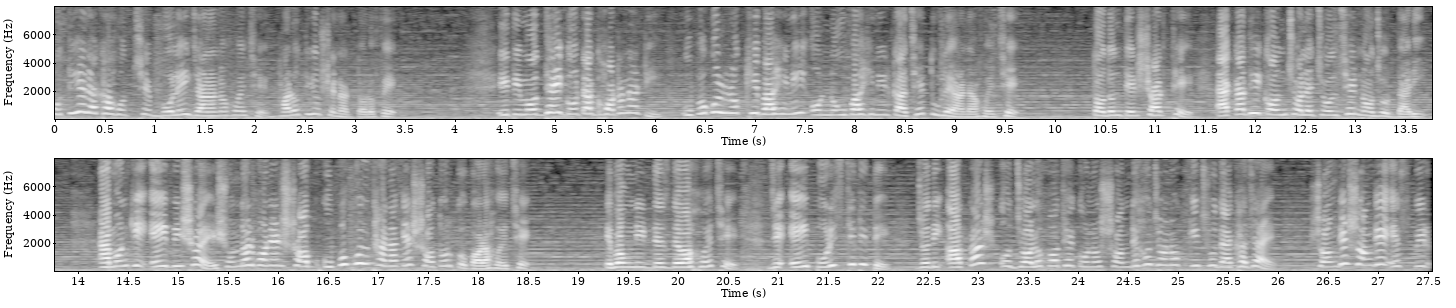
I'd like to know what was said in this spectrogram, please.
খতিয়ে দেখা হচ্ছে বলেই জানানো হয়েছে ভারতীয় সেনার তরফে। ইতিমধ্যেই গোটা ঘটনাটি উপকূলরক্ষী বাহিনী ও নৌবাহিনীর কাছে তুলে আনা হয়েছে। তদন্তের স্বার্থে একাধিক অঞ্চলে চলছে নজরদারি। এমনকি এই বিষয়ে সুন্দরবনের সব উপকূল থানাকে সতর্ক করা হয়েছে এবং নির্দেশ দেওয়া হয়েছে যে এই পরিস্থিতিতে যদি আকাশ ও জলপথে কোনো সন্দেহজনক কিছু দেখা যায়, সঙ্গে সঙ্গে এসপির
